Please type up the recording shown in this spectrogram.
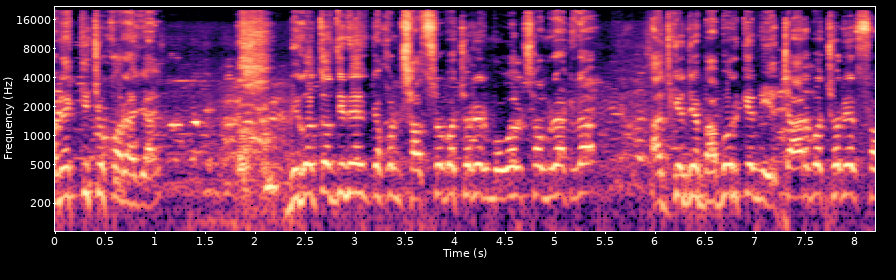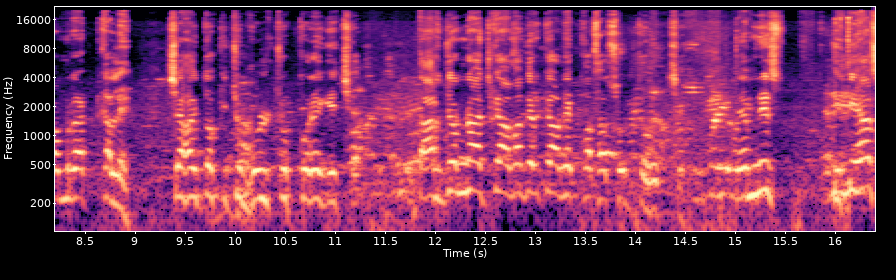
অনেক কিছু করা যায়। বিগত দিনে যখন সাতশো বছরের মোগল সম্রাটরা আজকে যে বাবরকে নিয়ে চার বছরের সম্রাটকালে সে হয়তো কিছু ভুল চুপ করে গেছে। তার জন্য আজকে আমাদেরকে অনেক কথা শুনতে হচ্ছে। তেমনি ইতিহাস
